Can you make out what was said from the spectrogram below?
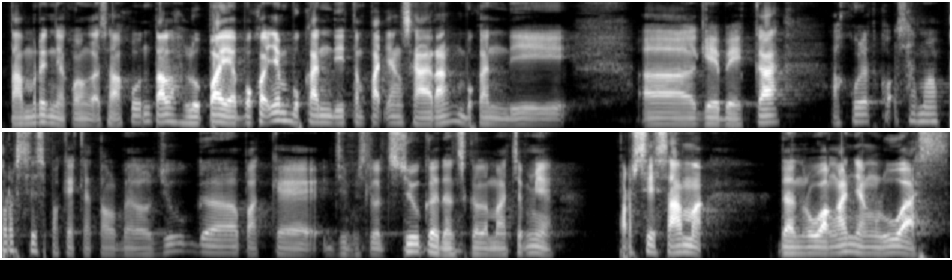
Tamrin ya kalau nggak salah. Aku entahlah lupa ya. Pokoknya bukan di tempat yang sekarang, bukan di uh, GBK. Aku lihat kok sama persis pakai kettlebell juga, pakai gym sleds juga dan segala macamnya. Persis sama. Dan ruangan yang luas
